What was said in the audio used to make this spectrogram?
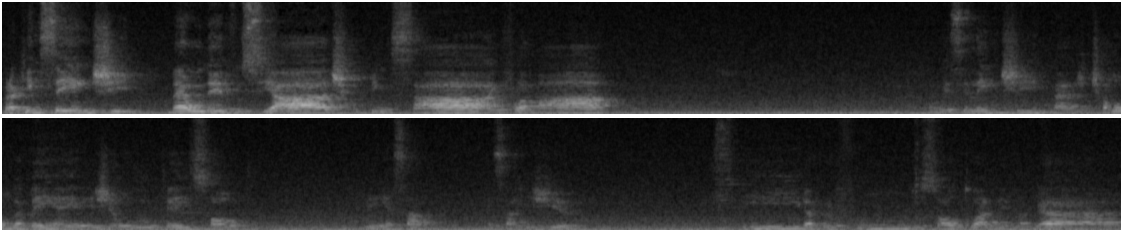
para quem sente né, o nervo ciático pensar, inflamar. Excelente, né? a gente alonga bem aí a região glútea e solta bem essa, essa região. Inspira profundo, solta o ar devagar.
